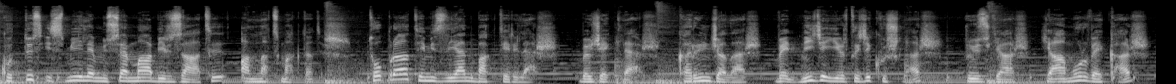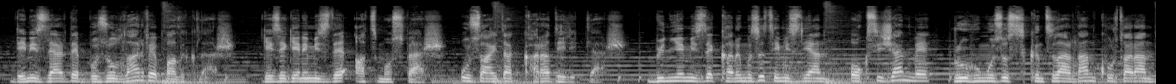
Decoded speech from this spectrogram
Kuddüs ismiyle müsemma bir zatı anlatmaktadır. Toprağı temizleyen bakteriler, böcekler, karıncalar ve nice yırtıcı kuşlar, rüzgar, yağmur ve kar, denizlerde buzullar ve balıklar, gezegenimizde atmosfer, uzayda kara delikler, bünyemizde kanımızı temizleyen oksijen ve ruhumuzu sıkıntılardan kurtaran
